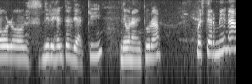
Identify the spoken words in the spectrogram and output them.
o los dirigentes de aquí, de Buenaventura, pues terminan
